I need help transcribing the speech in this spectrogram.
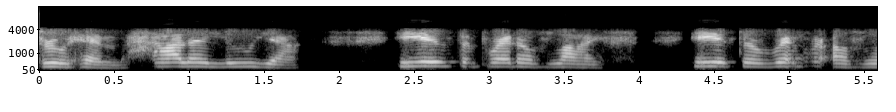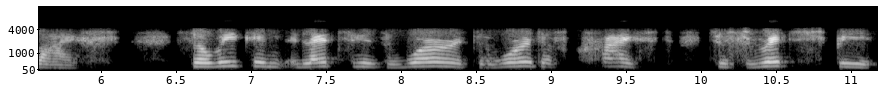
through him. Hallelujah. He is the bread of life. He is the river of life so we can let his word, the word of Christ, just rich be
